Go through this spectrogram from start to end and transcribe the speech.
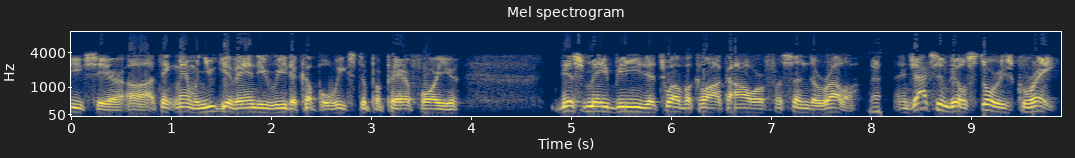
Chiefs here. Uh, I think, man, when you give Andy Reid a couple weeks to prepare for you, this may be the 12 o'clock hour for Cinderella. and Jacksonville's story is great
